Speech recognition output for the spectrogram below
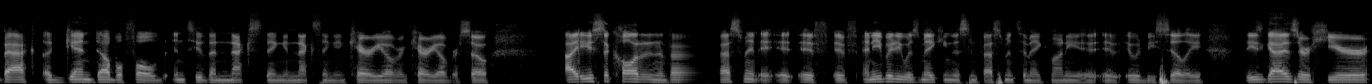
back again double fold into the next thing and next thing and carry over and carry over. So i used to call it an investment. I- i- if if anybody was making this investment to make money it, it, it would be silly. These guys are here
